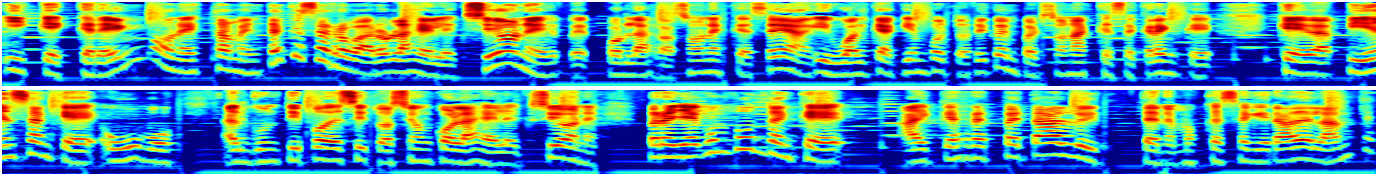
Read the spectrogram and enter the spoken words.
y que creen honestamente que se robaron las elecciones eh, por las razones que sean. Igual que aquí en Puerto Rico hay personas que se creen que, que piensan que hubo algún tipo de situación con las elecciones. Pero llega un punto en que hay que respetarlo y tenemos que seguir adelante,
